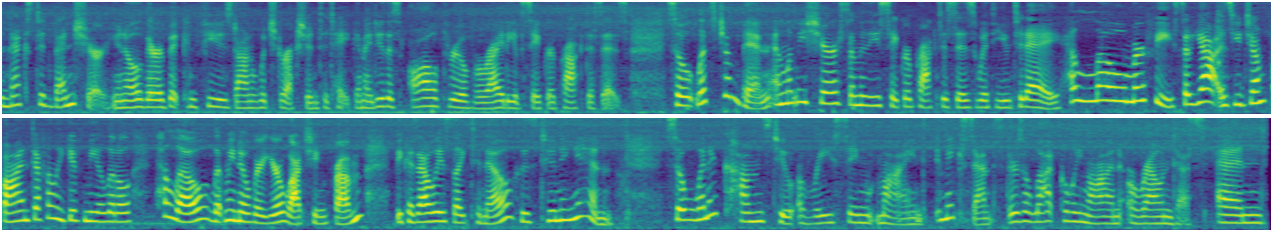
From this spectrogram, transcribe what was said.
the next adventure. You know, they're a bit confused on which direction to take. And I do this all through a variety of sacred practices. So let's jump in and let me share some of these sacred practices with you today. Hello, Murphy. So, yeah, as you jump on, definitely give me a little hello. Let me know where you're watching from because I always like to know who's tuning in. So, when it comes to a racing mind, it makes sense. There's a lot going on around us. And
